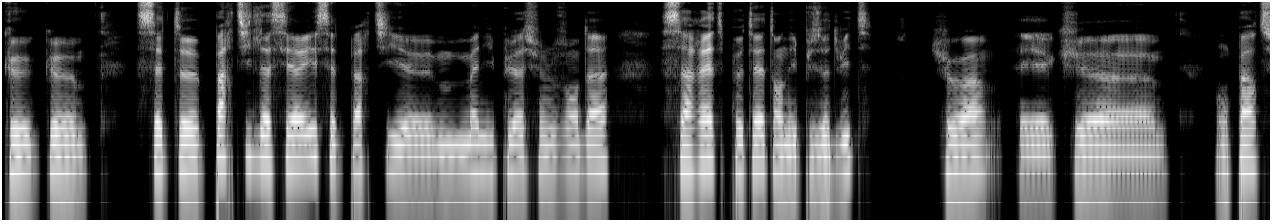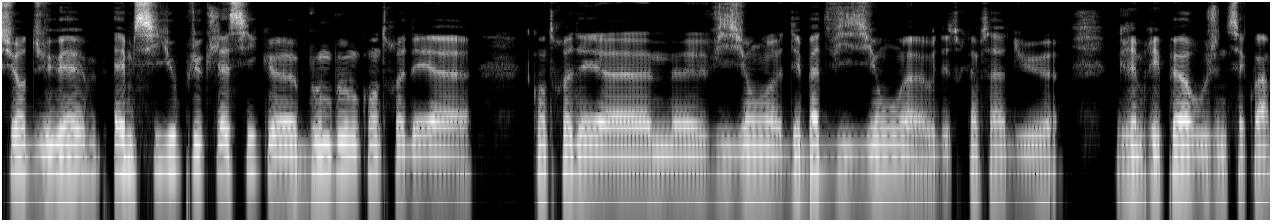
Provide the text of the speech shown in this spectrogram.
que que cette partie de la série, cette partie manipulation de Vanda s'arrête peut-être en épisode 8, tu vois, et que on parte sur du MCU plus classique euh, boom boom contre des euh, contre des euh, visions des bas de vision euh, ou des trucs comme ça du euh, Grim Reaper ou je ne sais quoi.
